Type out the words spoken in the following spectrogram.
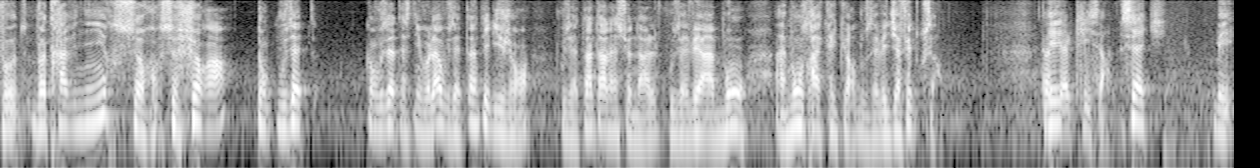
votre, avenir se, fera. Donc vous êtes, quand vous êtes à ce niveau-là, vous êtes intelligent, vous êtes international, vous avez un bon, un bon track record, vous avez déjà fait tout ça. c'est acquis ça. C'est acquis. Mais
